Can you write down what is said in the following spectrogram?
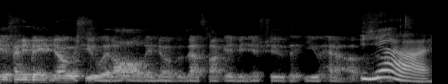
if anybody knows you at all, they know that that's not going to be an issue that you have. Yeah,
